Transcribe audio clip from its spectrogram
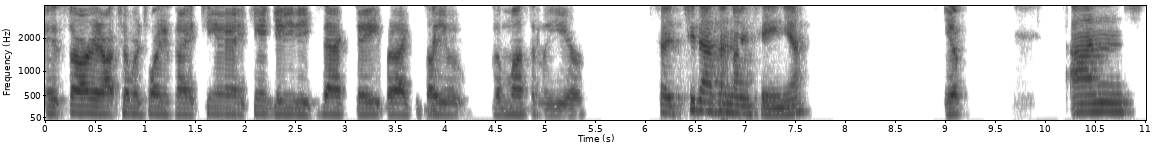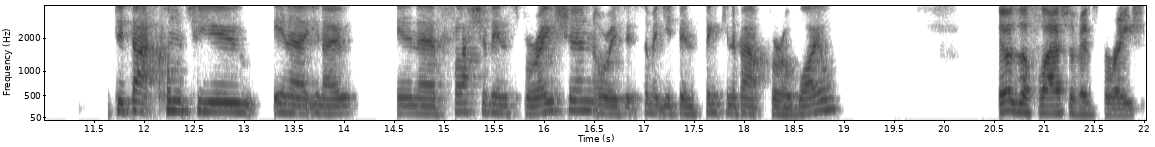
It started in October 2019. I can't give you the exact date, but I can tell you the month and the year. So 2019, yeah? Yep. And did that come to you in a, you know, in a flash of inspiration, or is it something you'd been thinking about for a while? It was a flash of inspiration.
